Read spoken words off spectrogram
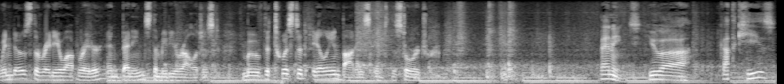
Windows, the radio operator, and Bennings, the meteorologist, move the twisted alien bodies into the storage room. Bennings, you, uh, got the keys?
